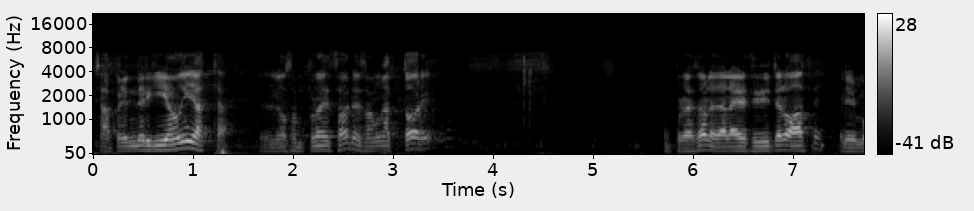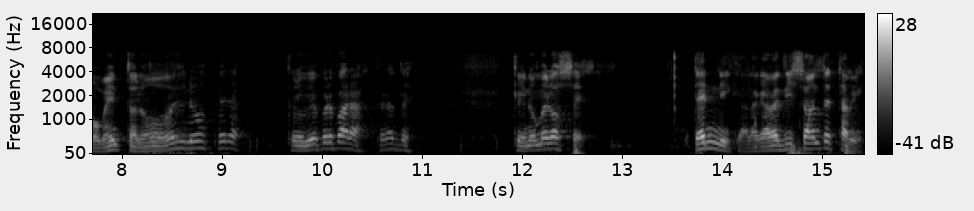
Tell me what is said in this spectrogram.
Se aprende el guion y ya está. No son profesores, son actores. Un profesor le da el ejercicio y te lo hace. En el momento, no, Ay, no, espera, que lo voy a preparar, espérate. Que no me lo sé. Técnica, la que habéis dicho antes está bien.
